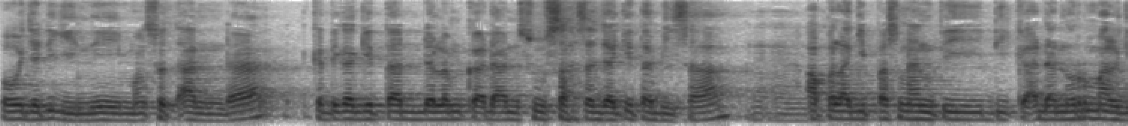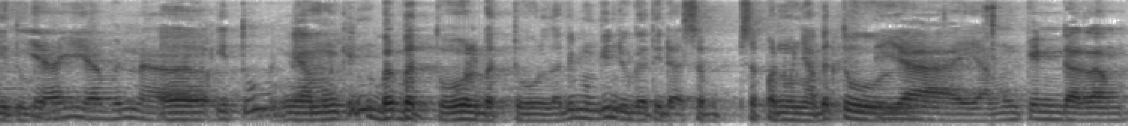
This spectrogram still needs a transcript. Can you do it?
Oh jadi gini maksud anda ketika kita dalam keadaan susah saja kita bisa, apalagi pas nanti di keadaan normal gitu iya kan? iya benar Eh, itu ya mungkin be- betul betul, tapi mungkin juga tidak se- sepenuhnya betul. iya iya mungkin dalam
